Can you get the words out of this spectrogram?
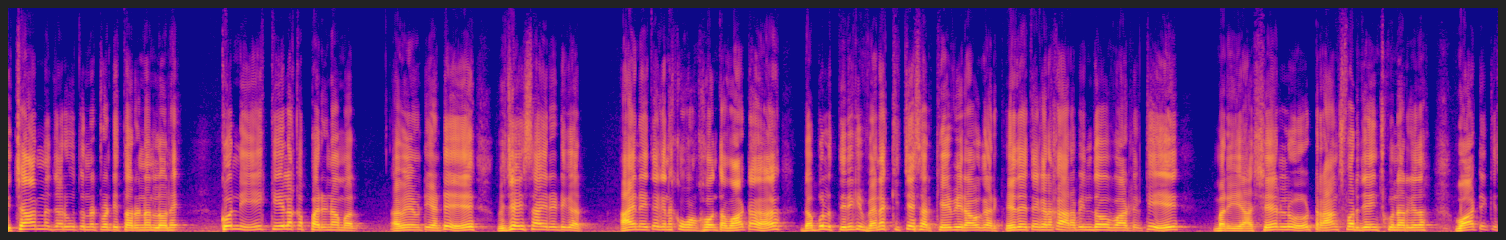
విచారణ జరుగుతున్నటువంటి తరుణంలోనే కొన్ని కీలక పరిణామాలు అవేమిటి అంటే విజయసాయి రెడ్డి గారు. ఆయన అయితే కనుక కొంత వాటా డబ్బులు తిరిగి వెనక్కి ఇచ్చేశారు కేవీ రావు గారికి. ఏదైతే కనుక అరబిందో వాటికి మరి ఆ షేర్లు ట్రాన్స్ఫర్ చేయించుకున్నారు కదా వాటికి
